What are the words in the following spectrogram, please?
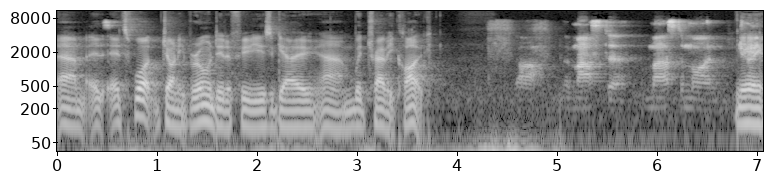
um, it, it's what Johnny Bruin did a few years ago um, with Travie Cloke. Oh, the master mastermind. Yeah,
